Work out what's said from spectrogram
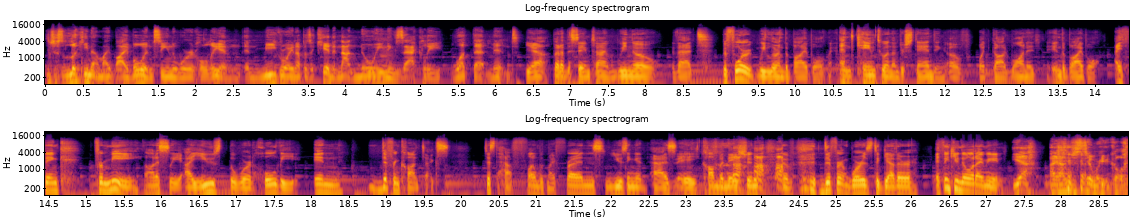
just looking at my Bible and seeing the word holy, and and me growing up as a kid and not knowing mm-hmm. exactly what that meant. Yeah, but at the same time, we know that before we learned the Bible and came to an understanding of what God wanted in the Bible, I think for me, honestly, I used the word holy in different contexts. Just to have fun with my friends, using it as a combination of different words together. I think you know what I mean. Yeah, I understand where you're going.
